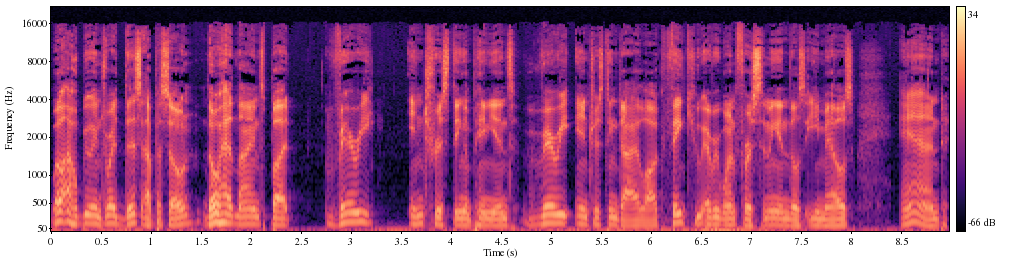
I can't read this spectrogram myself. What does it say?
Well, I hope you enjoyed this episode. No headlines, but very interesting opinions, very interesting dialogue. Thank you, everyone, for sending in those emails. And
